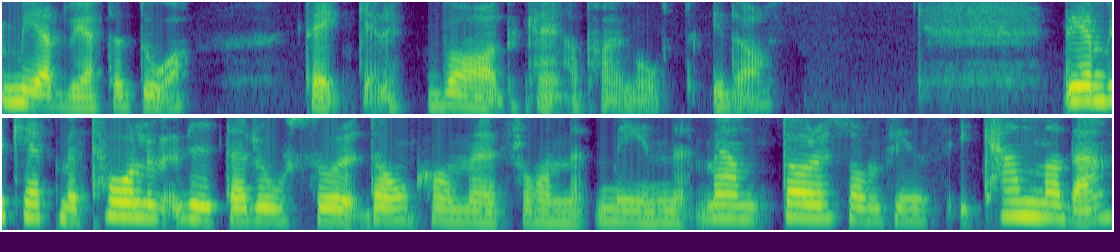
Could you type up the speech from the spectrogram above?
medvetet då tänker, vad kan jag ta emot idag? Det är en bukett med 12 vita rosor. De kommer från min mentor som finns i Kanada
